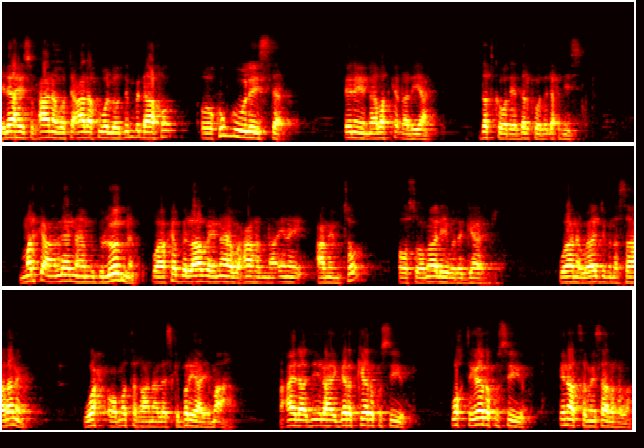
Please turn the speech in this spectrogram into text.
ilaahay subxaanahu watacaala kuwa loo dembi dhaafo oo ku guulaysta inay nabad ka dhaliyaan dadkooda iyo dalkooda dhexdiisa. Marka aan leenahay muduloodna waa ka bilaabaynaa waxaan rabnaa inay camimto oo soomaaliya wada gaarto. Waana waajibna saarane wax oo mataqaanaa la iska baryaayo ma aha. Maxaa yila haddii ilaahay garadkeeda ku siiyo waktigeeda ku siiyo inaad samaysaa la rabaa.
